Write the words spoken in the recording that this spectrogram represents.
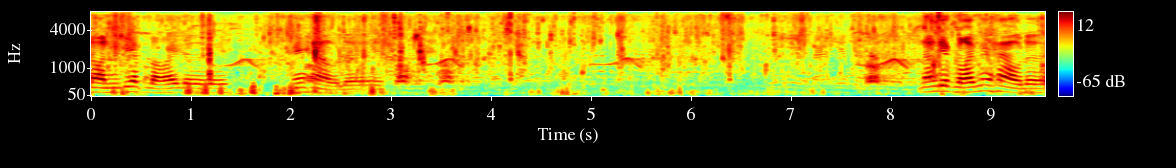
นอนเรียบร้อยเลย ไม่เห่าเลยนั่งเรียบร้อยไม่เห่าเลย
